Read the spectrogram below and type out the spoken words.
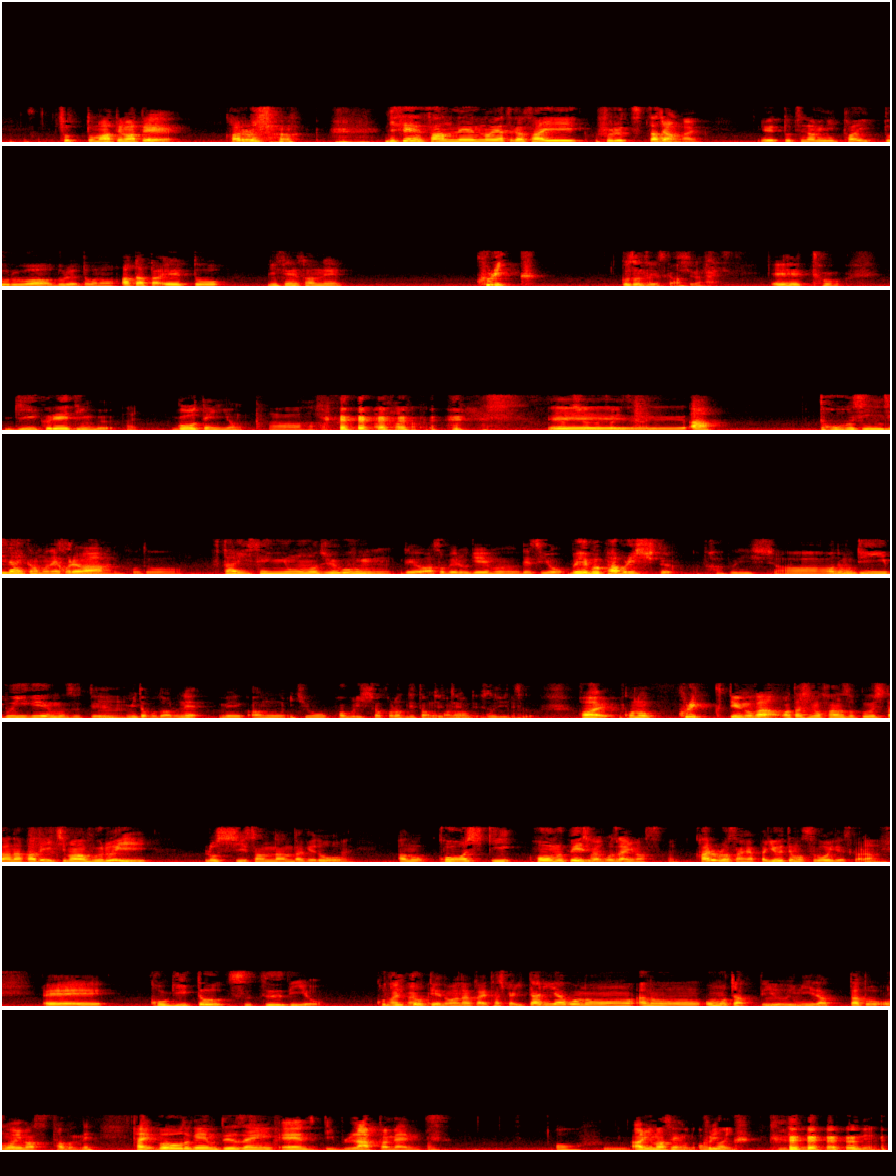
ちょっと待て待て。カルロさん、2003年のやつが再フルっつったじゃん。はい。えっと、ちなみにタイトルは、どれやったかな？あったあった、えっと、2003年、クリック。ご存知ですか？知らないです。えっと、ギークレーティングはい。5.4。ああ。え。ー、あ、同人時代かもね、これなはる。ほど。2人専用の15分で遊べるゲームですよ。ウェブパブリッシュ。パブリッシャー。あ、でも DV ゲームズってうん見たことあるね。めあの一応パブリッシャーから出たのかな、ね後日。はい。このクリックっていうのが私の観測した中で一番古いロッシーさんなんだけど、はいあの、公式ホームページがございます。はいはいカルロさんやっぱ言うてもすごいですから、うんえー、コギトストゥディオ。コギトっていうのはなんか、確かイタリア語の、あの、おもちゃっていう意味だったと思います。多分ね。はい。ボードゲームデザイン and Development。オフ。ありませんあクリックない2006年。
